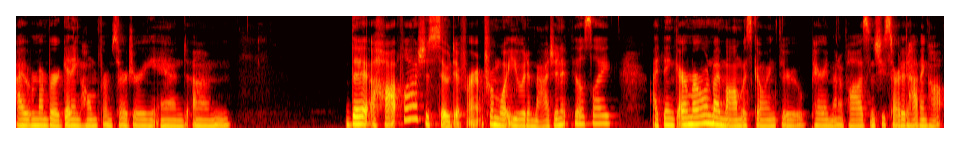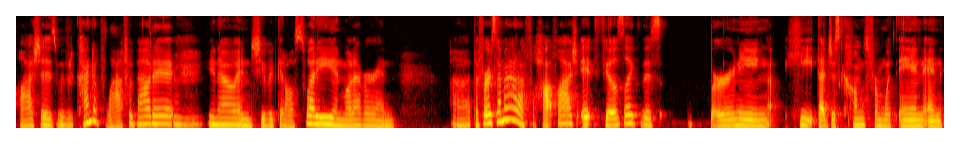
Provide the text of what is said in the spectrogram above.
I remember getting home from surgery and um, the hot flash is so different from what you would imagine it feels like. I think I remember when my mom was going through perimenopause and she started having hot flashes, we would kind of laugh about it, Mhm. you know, and she would get all sweaty and whatever. And uh, the first time I had a hot flash, it feels like this burning heat that just comes from within. And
